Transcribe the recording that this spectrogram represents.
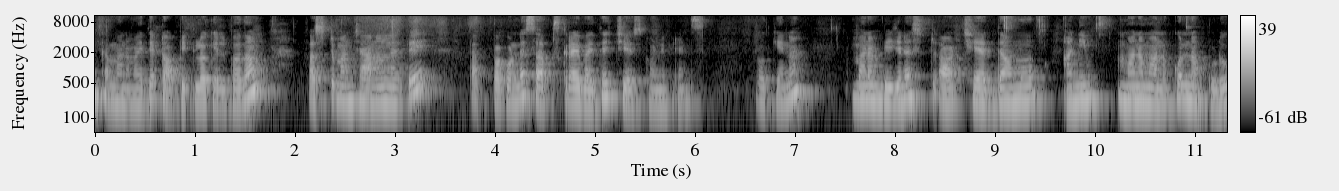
ఇంకా మనమైతే టాపిక్లోకి వెళ్ళిపోదాం. ఫస్ట్ మన ఛానల్ని అయితే తప్పకుండా సబ్స్క్రైబ్ అయితే చేసుకోండి ఫ్రెండ్స్ ఓకేనా? మనం బిజినెస్ స్టార్ట్ చేద్దాము అని మనం అనుకున్నప్పుడు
